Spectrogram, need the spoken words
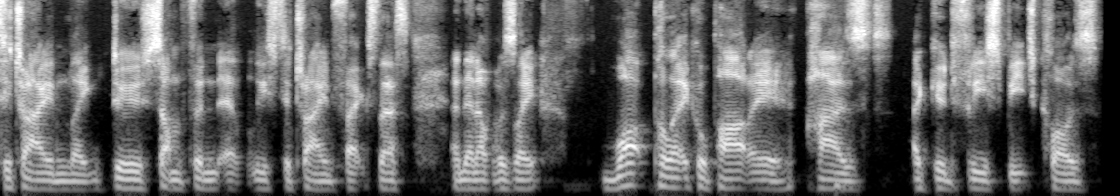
to try and like do something at least to try and fix this. And then I was like, what political party has a good free speech clause?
